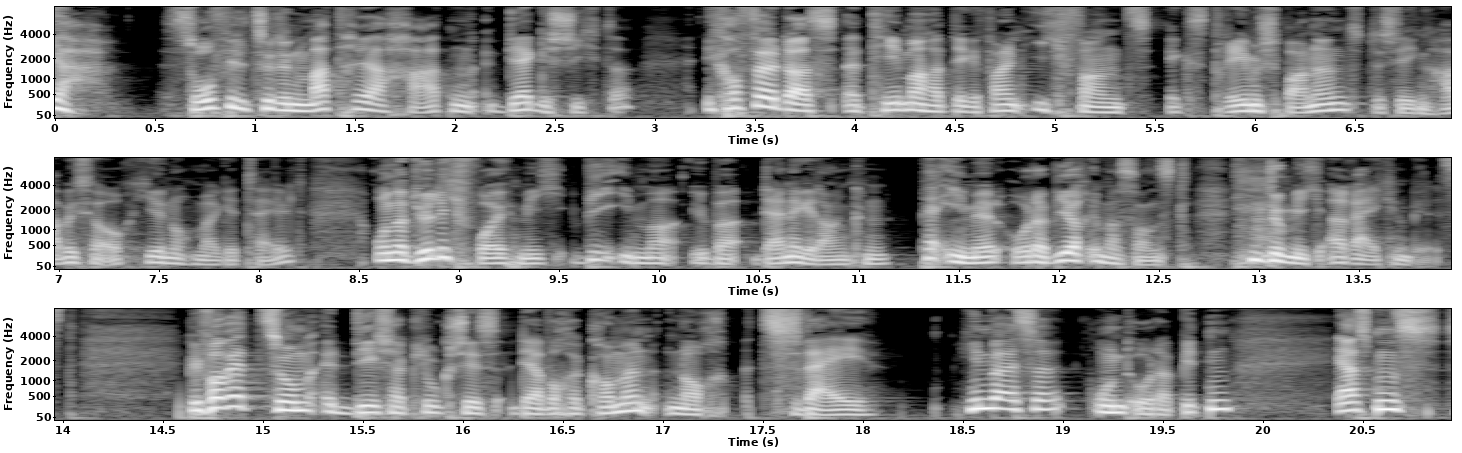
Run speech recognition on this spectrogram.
Ja, so viel zu den Matriarchaten der Geschichte. Ich hoffe, das Thema hat dir gefallen. Ich fand es extrem spannend, deswegen habe ich es ja auch hier nochmal geteilt. Und natürlich freue ich mich wie immer über deine Gedanken per E-Mail oder wie auch immer sonst du mich erreichen willst. Bevor wir zum Deja Klugschiss der Woche kommen, noch zwei Hinweise und oder Bitten. Erstens,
